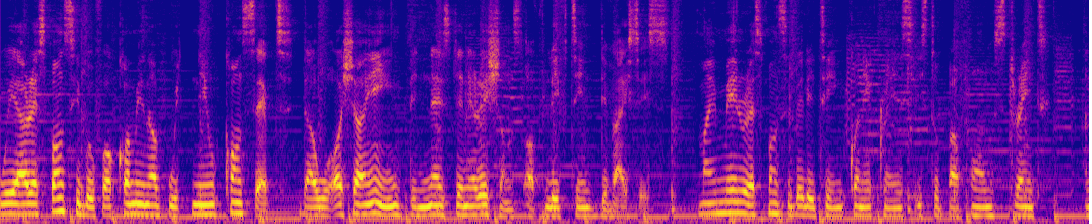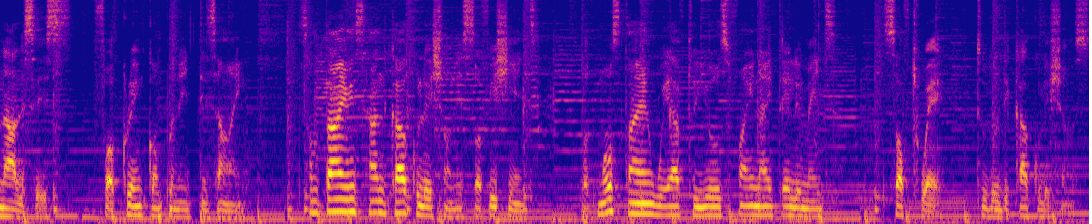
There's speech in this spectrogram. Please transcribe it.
We are responsible for coming up with new concepts that will usher in the next generations of lifting devices. My main responsibility in Konecranes is to perform strength analysis for crane component design. Sometimes hand calculation is sufficient, but most time we have to use finite element software to do the calculations.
